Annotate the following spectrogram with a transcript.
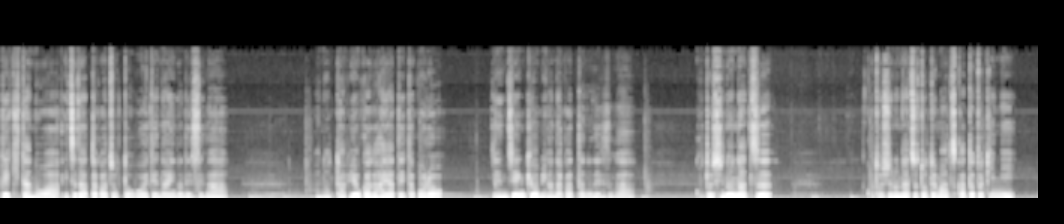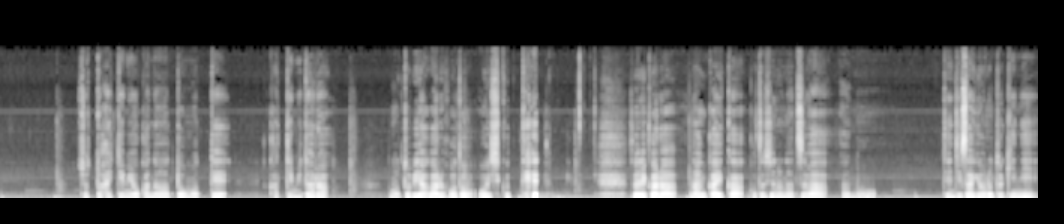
できたのはいつだったかちょっと覚えてないのですがあのタピオカが流行っていた頃全然興味がなかったのですが今年の夏今年の夏とても暑かった時にちょっと入ってみようかなと思って買ってみたらもう飛び上がるほど美味しくって。それから何回か今年の夏はあの展示作業の時に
